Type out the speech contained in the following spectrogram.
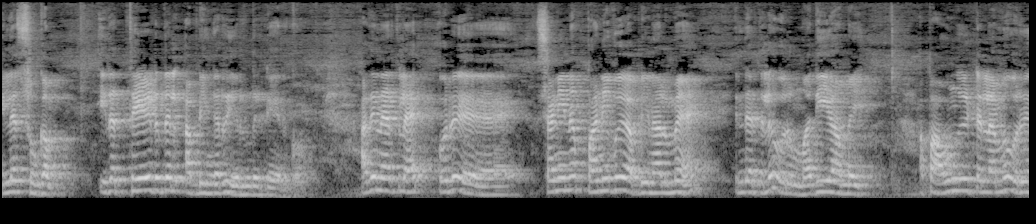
இல்லை சுகம் இதை தேடுதல் அப்படிங்கிறது இருந்துகிட்டே இருக்கும். அதே நேரத்தில் ஒரு சனினா பணிவு அப்படின்னாலுமே இந்த இடத்துல ஒரு மதியாமை. அப்போ அவங்கக்கிட்ட எல்லாமே ஒரு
